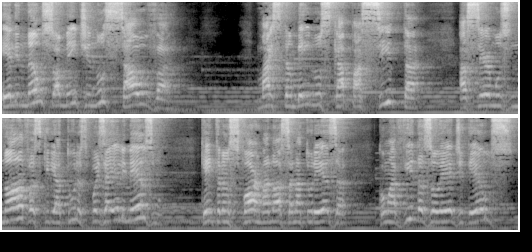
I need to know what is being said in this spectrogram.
Ele não somente nos salva, mas também nos capacita a sermos novas criaturas, pois é Ele mesmo quem transforma a nossa natureza com a vida Zoe de Deus,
